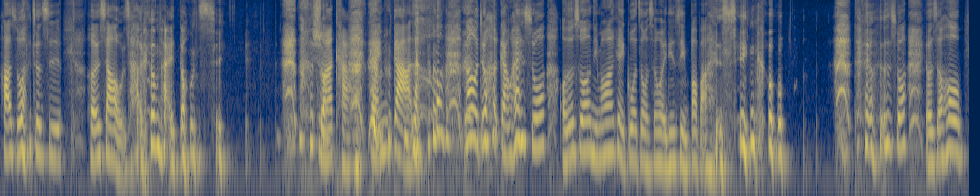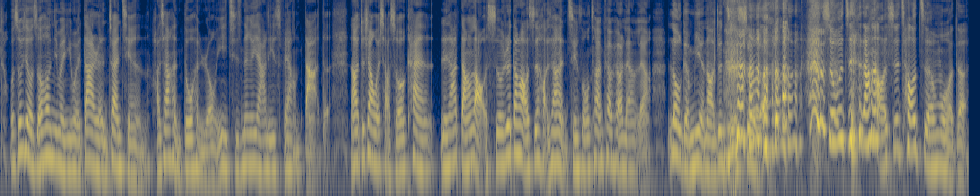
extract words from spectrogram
他说就是喝下午茶跟买东西，刷卡，尴尬。然后，然后我就赶快说，我就说你妈妈可以过这种生活，一定是你爸爸很辛苦。对，我就说有时候，我说有时候你们以为大人赚钱好像很多很容易，其实那个压力是非常大的。然后就像我小时候看人家当老师，我觉得当老师好像很轻松，穿漂漂亮亮，露个面然后就结束了。殊不知当老师超折磨的。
